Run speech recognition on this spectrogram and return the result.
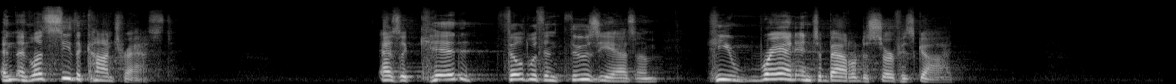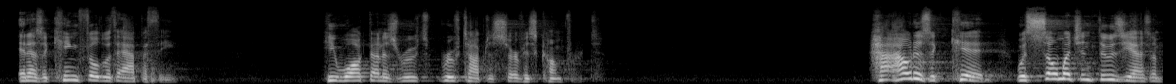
And, and let's see the contrast. As a kid filled with enthusiasm, he ran into battle to serve his God. And as a king filled with apathy, he walked on his roof, rooftop to serve his comfort. How, how does a kid with so much enthusiasm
